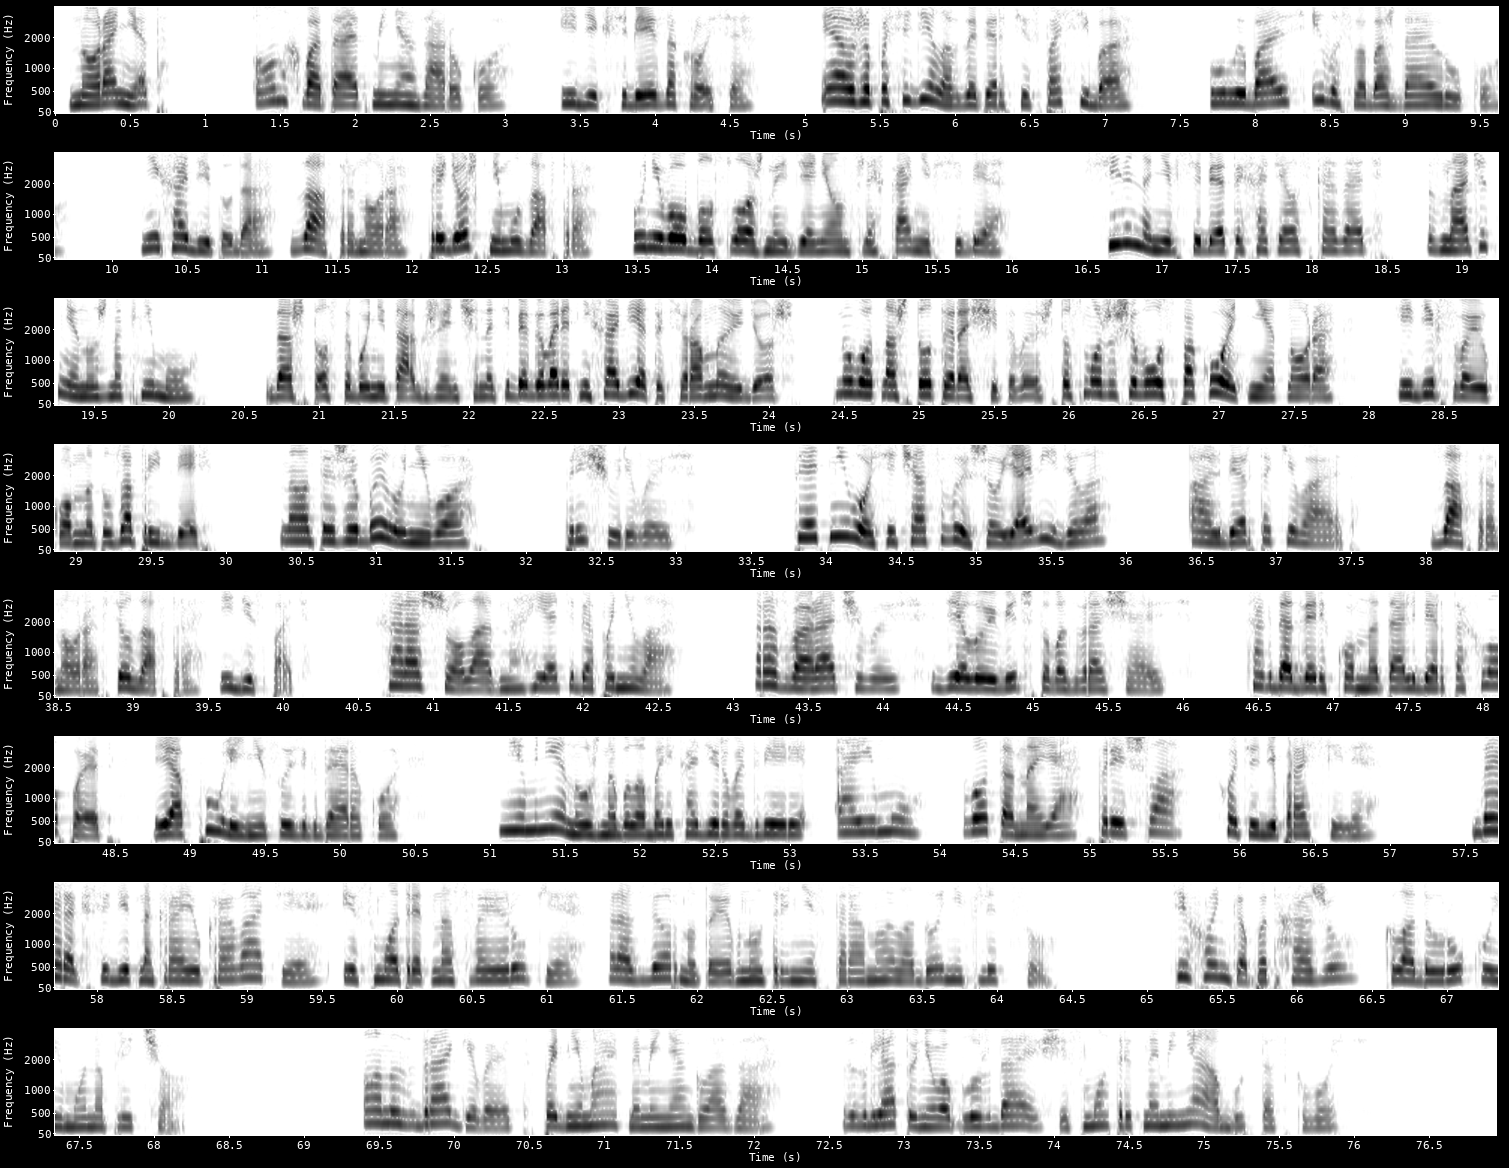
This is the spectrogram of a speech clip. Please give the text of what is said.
Нора нет. Он хватает меня за руку. Иди к себе и закройся. Я уже посидела в заперти, спасибо. Улыбаюсь и высвобождаю руку. Не ходи туда. Завтра, Нора. Придешь к нему завтра. У него был сложный день, и он слегка не в себе. Сильно не в себе, ты хотел сказать. Значит, мне нужно к нему. Да что с тобой не так, женщина? Тебе говорят, не ходи, а ты все равно идешь. «Ну вот на что ты рассчитываешь? Что сможешь его успокоить? Нет, Нора. Иди в свою комнату, запри дверь». «Но ты же был у него». Прищуриваюсь. «Ты от него сейчас вышел, я видела». Альберта кивает. «Завтра, Нора, все завтра. Иди спать». «Хорошо, ладно, я тебя поняла». Разворачиваюсь, делаю вид, что возвращаюсь. Когда дверь комнаты Альберта хлопает, я пулей несусь к Дереку. Не мне нужно было баррикадировать двери, а ему. Вот она я, пришла, хоть и не просили. Дерек сидит на краю кровати и смотрит на свои руки, развернутые внутренней стороной ладони к лицу. Тихонько подхожу, кладу руку ему на плечо. Он вздрагивает, поднимает на меня глаза. Взгляд у него блуждающий, смотрит на меня, будто сквозь.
